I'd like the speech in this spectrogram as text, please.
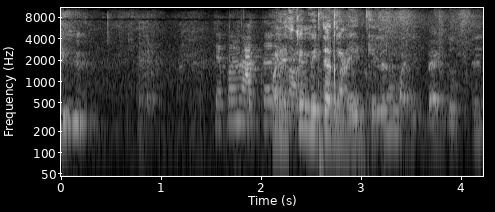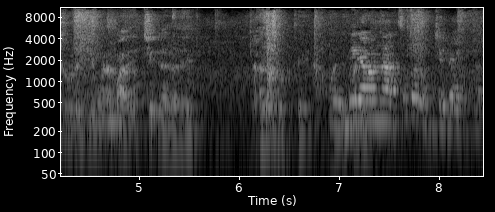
ते पण आता पण इसके मी तर राईड केलं ना माझी बॅग दुखते थोडीशी. मला मालिशची गरज आहे. खरं दुखते. उभी मध्ये. राहून नाचू का तुमच्या बॅगवर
